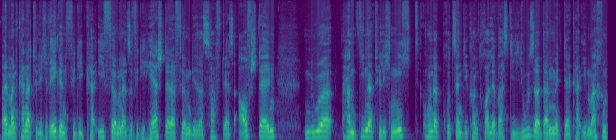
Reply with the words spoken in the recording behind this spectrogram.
weil man kann natürlich Regeln für die KI-Firmen, also für die Herstellerfirmen dieser Softwares aufstellen. Nur haben die natürlich nicht 100% die Kontrolle, was die User dann mit der KI machen.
